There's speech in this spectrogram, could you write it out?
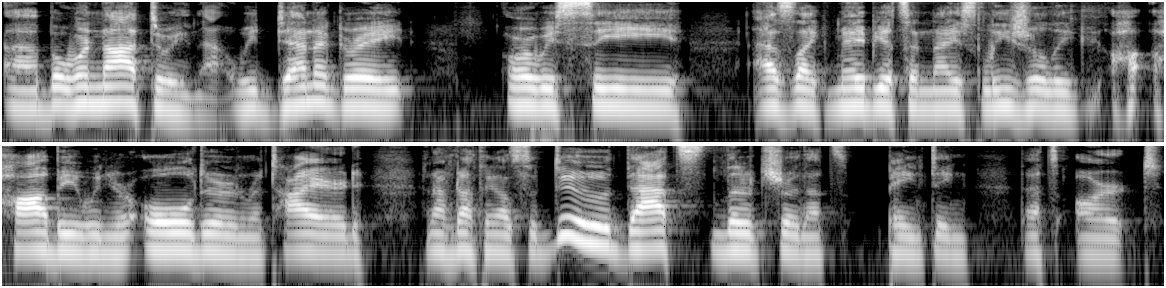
Uh, but we're not doing that. We denigrate or we see as like maybe it's a nice leisurely hobby when you're older and retired and have nothing else to do. That's literature, that's painting, that's art,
